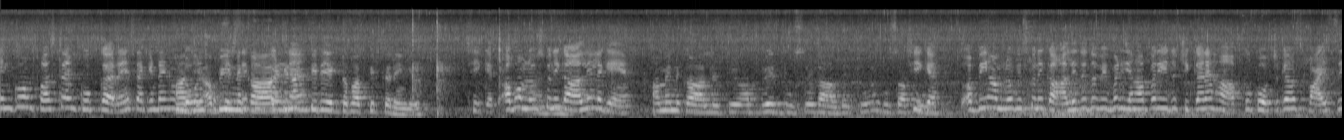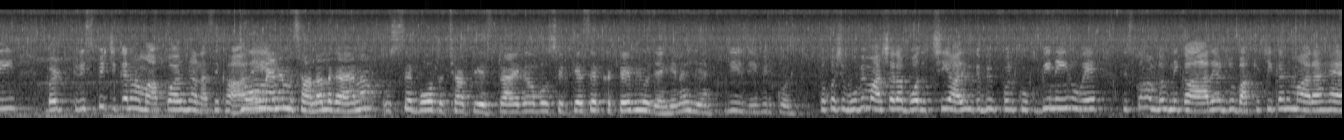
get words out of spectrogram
इनको हम फ़र्स्ट टाइम कुक कर रहे हैं सेकंड टाइम हम हाँ लोग अभी निकाल के ना फिर एक दफ़ा फिर करेंगे। ठीक है तो अब हम लोग इसको हाँ निकालने लगे हैं। हाँ मैं निकाल लेती हूँ अब दूसरे डाल देती हूँ दूसरा ठीक है तो अभी हम लोग इसको निकाल लेते हैं। तो वीवर यहाँ पर ये जो चिकन है हाफ़ कुक हो चुका है स्पाइसी बट क्रिस्पी चिकन हम आपको आज बनाना सिखा रहे हैं। मैंने मसाला लगाया ना उससे बहुत अच्छा टेस्ट आएगा वो सिरके से खट्टे भी हो जाएँगे ना ये। जी जी बिल्कुल। तो खुशबू भी माशाल्लाह बहुत अच्छी आ रही है क्योंकि फुल कुक भी नहीं हुए। इसको हम लोग निकाल रहे हैं और जो बाकी चिकन हमारा है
